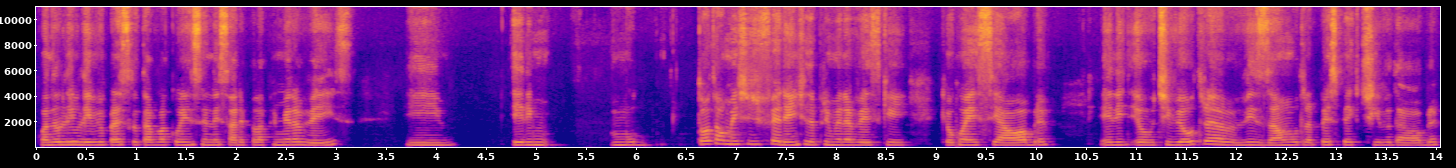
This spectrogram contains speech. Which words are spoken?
Quando eu li o livro, parece que eu estava conhecendo a história pela primeira vez. E ele totalmente diferente da primeira vez que, que eu conheci a obra ele, eu tive outra visão, outra perspectiva da obra,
